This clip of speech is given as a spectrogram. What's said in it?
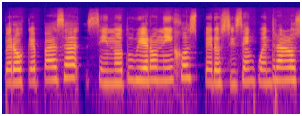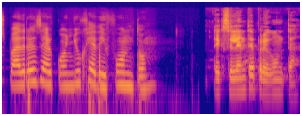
Pero ¿qué pasa si no tuvieron hijos, pero sí se encuentran los padres del cónyuge difunto? Excelente pregunta.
